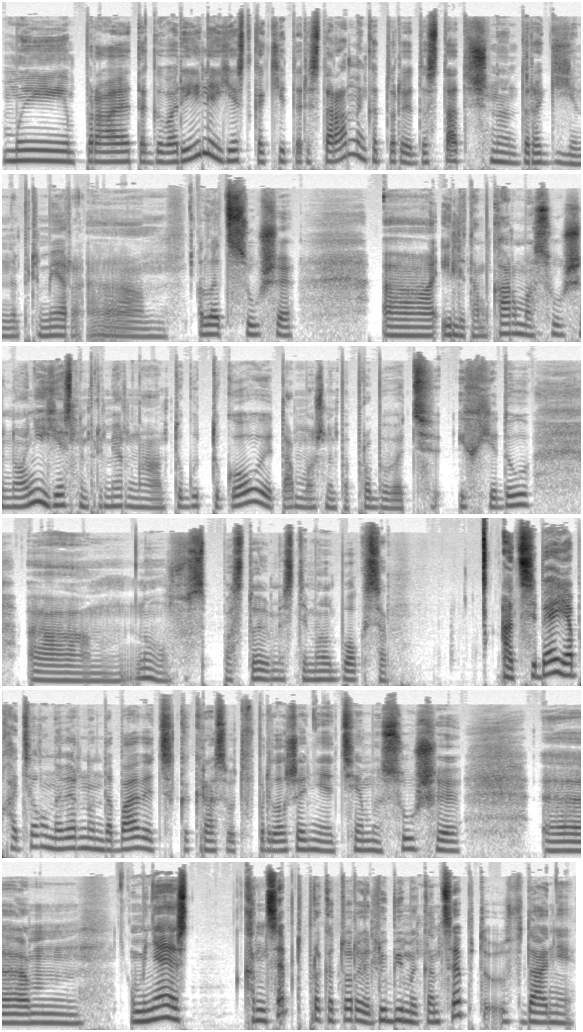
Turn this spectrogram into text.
мы про это говорили. Есть какие-то рестораны, которые достаточно дорогие, например, э, Let's Sushi э, или там Karma Sushi, но они есть, например, на Too Good To Go, и там можно попробовать их еду э, ну, по стоимости мелбокса. От себя я бы хотела, наверное, добавить как раз вот в продолжение темы суши. Эм, у меня есть концепт, про который, любимый концепт в Дании,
